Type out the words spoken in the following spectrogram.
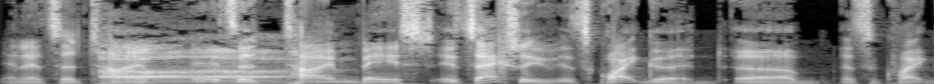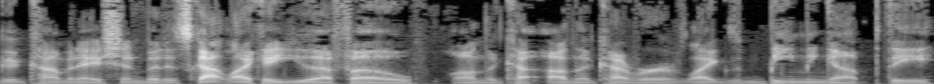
and it's a time it's a time based. It's actually it's quite good. Uh, it's a quite good combination, but it's got like a UFO on the co- on the cover, like beaming up the.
